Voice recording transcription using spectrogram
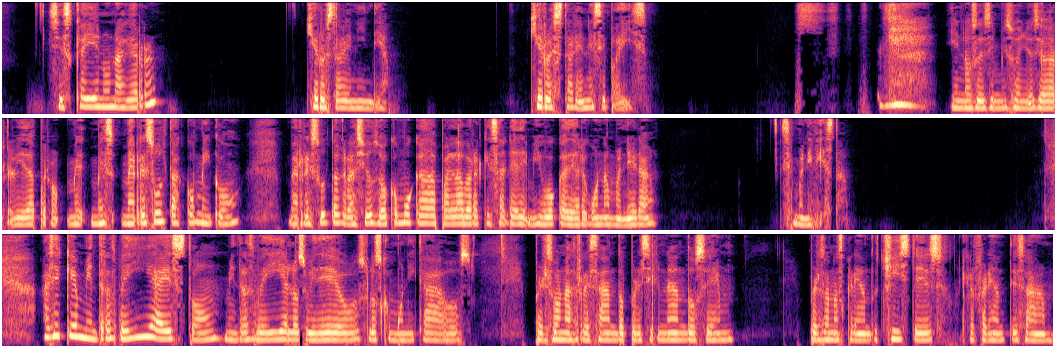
si es que hay en una guerra, quiero estar en India. Quiero estar en ese país. Y no sé si mi sueño se haga realidad, pero me, me resulta cómico, me resulta gracioso cómo cada palabra que sale de mi boca de alguna manera se manifiesta. Así que mientras veía esto, mientras veía los videos, los comunicados, personas rezando, persignándose, personas creando chistes referentes a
